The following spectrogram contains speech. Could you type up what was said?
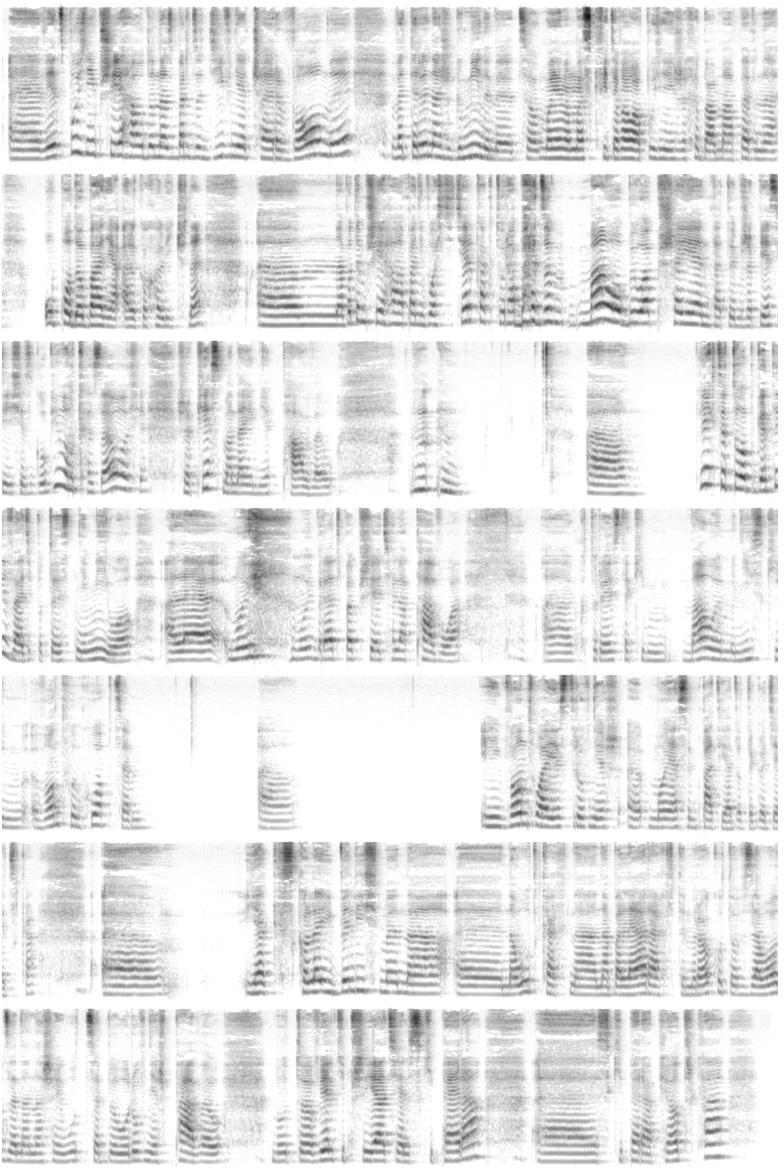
E, więc później przyjechał do nas bardzo dziwnie czerwony weterynarz gminny, co moja mama skwitowała później, że chyba ma pewne upodobania alkoholiczne. A potem przyjechała pani właścicielka, która bardzo mało była przejęta tym, że pies jej się zgubił. Okazało się, że pies ma na imię Paweł. nie chcę tu obgadywać, bo to jest niemiło, ale mój, mój brat ma przyjaciela Pawła, a, który jest takim małym, niskim, wątłym chłopcem. A, i wątła jest również e, moja sympatia do tego dziecka. E, jak z kolei byliśmy na, e, na łódkach na, na Balearach w tym roku, to w załodze na naszej łódce był również Paweł. Był to wielki przyjaciel skipera, skipera Piotrka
